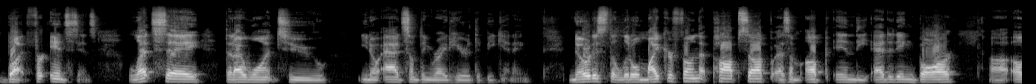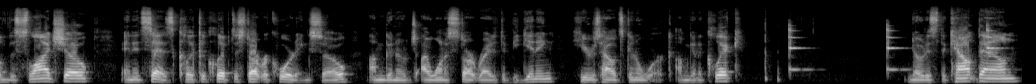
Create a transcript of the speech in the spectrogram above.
But for instance, let's say that I want to you know, add something right here at the beginning. Notice the little microphone that pops up as I'm up in the editing bar uh, of the slideshow, and it says click a clip to start recording. So I'm gonna, I want to start right at the beginning. Here's how it's gonna work. I'm gonna click. Notice the countdown.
